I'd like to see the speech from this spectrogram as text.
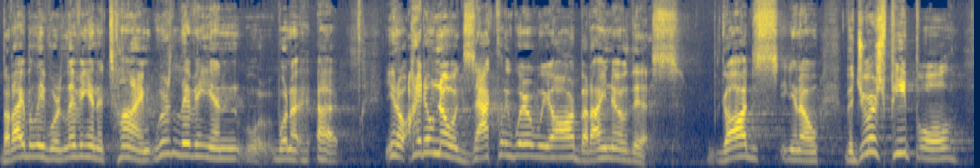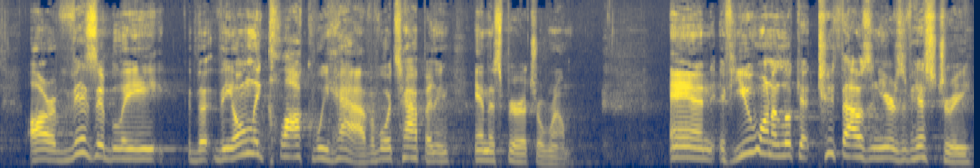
but I believe we're living in a time, we're living in when, uh, you know, I don't know exactly where we are, but I know this God's, you know, the Jewish people are visibly the, the only clock we have of what's happening in the spiritual realm. And if you want to look at 2,000 years of history,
